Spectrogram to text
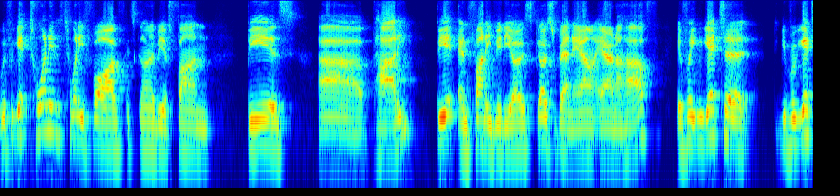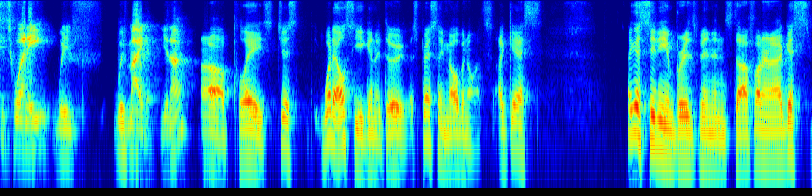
if we get twenty to twenty-five, it's going to be a fun beers uh, party, beer and funny videos. Goes for about an hour, hour and a half. If we can get to if we get to twenty, we've we've made it. You know. Oh, please. Just what else are you going to do? Especially Melbourneites. I guess. I guess Sydney and Brisbane and stuff. I don't know. I guess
